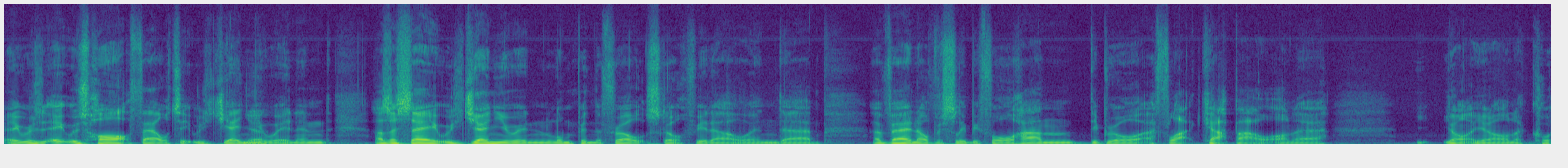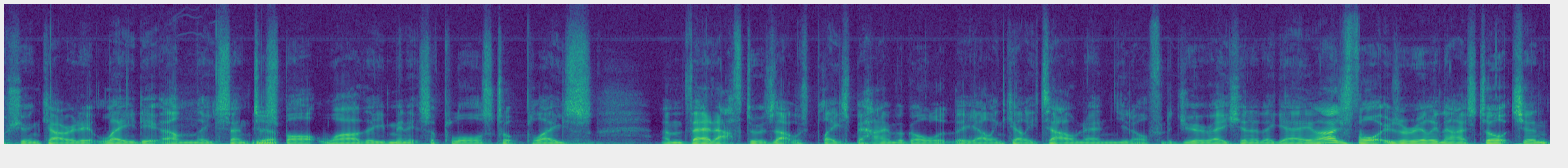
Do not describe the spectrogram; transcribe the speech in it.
it was it was heartfelt, it was genuine, and as I say, it was genuine lump in the throat stuff, you know, and um, and then obviously beforehand they brought a flat cap out on a. You know, you know, on a cushion, carried it, laid it on the centre Yeah. spot while the minutes applause took place, and then afterwards that was placed behind the goal at the Alan Kelly Town end, you know, for the duration of the game. I just thought it was a really nice touch, and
